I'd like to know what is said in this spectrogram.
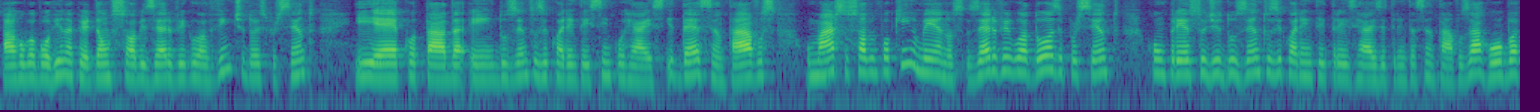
a arroba bovina perdão, sobe 0,22% e é cotada em R$ 245,10. O março sobe um pouquinho menos, 0,12%, com preço de R$ 243,30 arroba.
